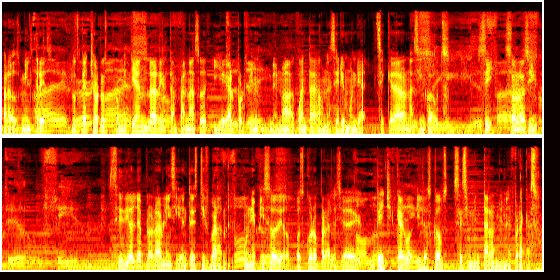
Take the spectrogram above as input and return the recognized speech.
Para 2003, los cachorros prometían dar el campanazo y llegar por fin de nueva cuenta a una serie mundial. Se quedaron a 5 outs. Sí, solo a 5. Se dio el deplorable incidente de Steve Bartman, un episodio oscuro para la ciudad de, de Chicago y los Cubs se cimentaron en el fracaso.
